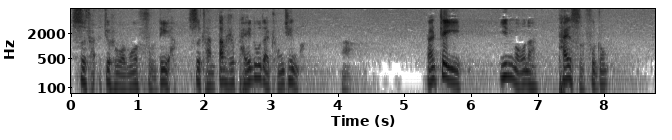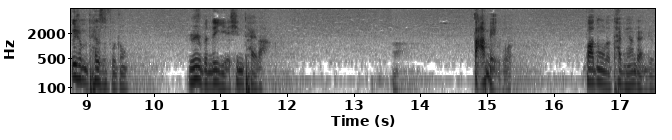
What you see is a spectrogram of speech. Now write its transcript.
四川就是我们府地啊，四川当时陪都在重庆嘛啊，但这一阴谋呢，胎死腹中。为什么胎死腹中？日本的野心太大，啊，打美国，发动了太平洋战争。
